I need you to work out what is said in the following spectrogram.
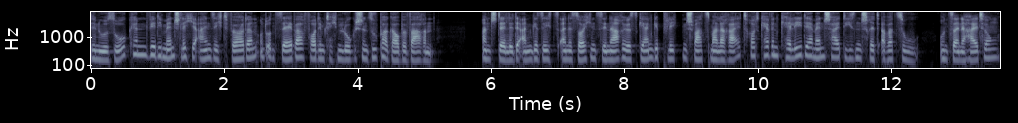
Denn nur so können wir die menschliche Einsicht fördern und uns selber vor dem technologischen Supergau bewahren. Anstelle der angesichts eines solchen Szenarios gern gepflegten Schwarzmalerei traut Kevin Kelly der Menschheit diesen Schritt aber zu. Und seine Haltung,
